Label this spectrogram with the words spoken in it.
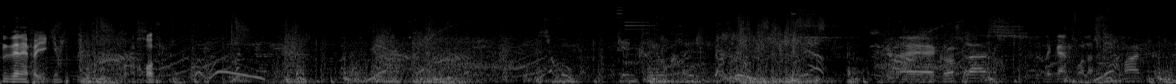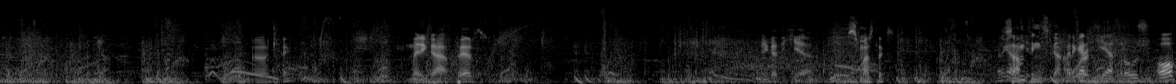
Δεν έφαγε εκεί. Χώθηκε. Ε, Cross slash. Δεν κάνει πολλά στο Mac. Okay. Μερικά pairs. Μερικά τυχαία smash attacks. Μερικά Something's τυχαία- gonna Μερικά work. τυχαία throws. Οπ,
